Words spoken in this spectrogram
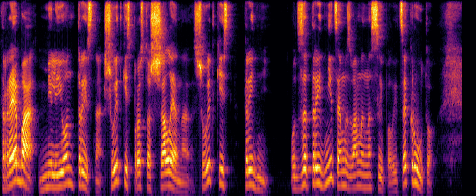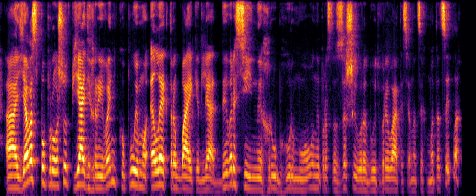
Треба мільйон триста. Швидкість просто шалена. Швидкість 3 дні. От за 3 дні це ми з вами насипали. І це круто. Я вас попрошу 5 гривень. Купуємо електробайки для диверсійних груп гурмо. Вони просто за шиворот будуть вриватися на цих мотоциклах.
